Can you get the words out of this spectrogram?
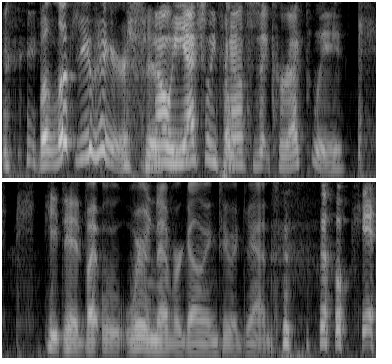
But look you here, no, he actually oh. pronounces it correctly. he did, but we're never going to again. okay.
